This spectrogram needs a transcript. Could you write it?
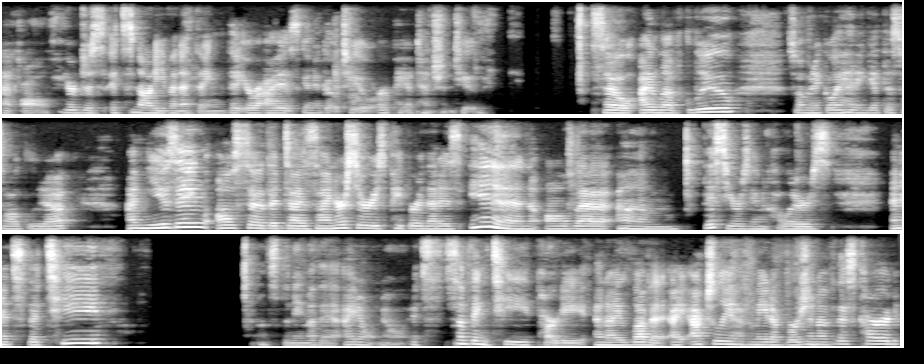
at all. You're just, it's not even a thing that your eye is going to go to or pay attention to. So I love glue. So I'm going to go ahead and get this all glued up. I'm using also the designer series paper that is in all the um, this year's in colors, and it's the tea. What's the name of it? I don't know. It's something tea party, and I love it. I actually have made a version of this card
